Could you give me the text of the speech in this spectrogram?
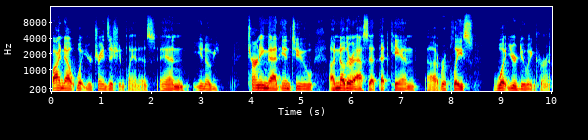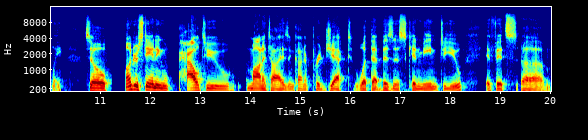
find out what your transition plan is and you know turning that into another asset that can uh, replace what you're doing currently. So understanding how to monetize and kind of project what that business can mean to you if it's um,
